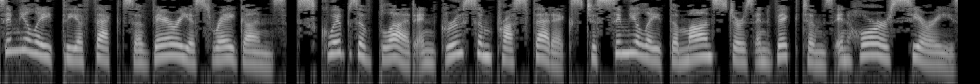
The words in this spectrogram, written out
simulate the effects of various ray guns, squibs of blood and gruesome prosthetics to simulate the monsters and victims in horror series,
